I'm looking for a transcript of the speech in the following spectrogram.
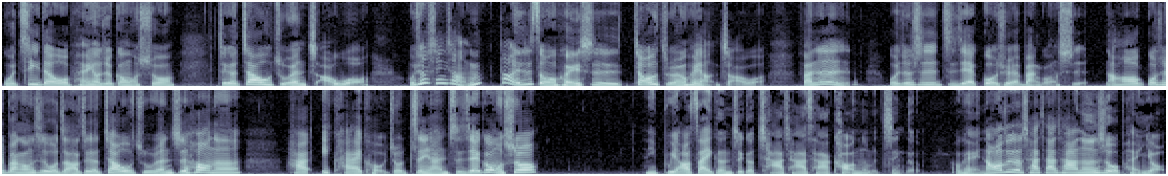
我记得我朋友就跟我说，这个教务主任找我。我就心想，嗯，到底是怎么回事？教务主任会想找我，反正我就是直接过去了办公室。然后过去办公室，我找到这个教务主任之后呢，他一开口就竟然直接跟我说：“你不要再跟这个叉叉叉靠那么近了。” OK，然后这个叉叉叉呢是我朋友，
